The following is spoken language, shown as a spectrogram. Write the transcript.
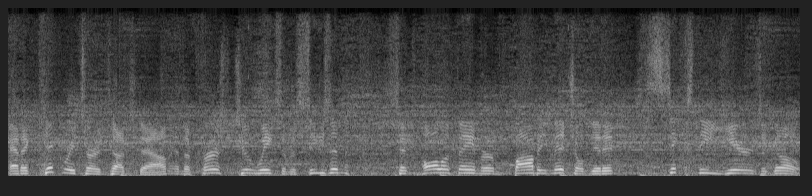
and a kick return touchdown in the first two weeks of a season since Hall of Famer Bobby Mitchell did it 60 years ago.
